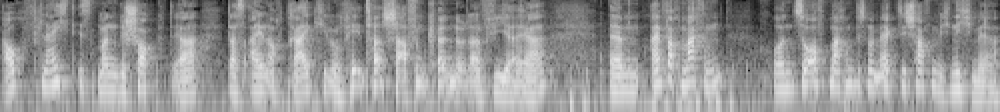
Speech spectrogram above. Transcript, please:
auch vielleicht ist man geschockt, ja, dass einen auch drei Kilometer schaffen können oder vier, ja. Ähm, einfach machen und so oft machen, bis man merkt, sie schaffen mich nicht mehr.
